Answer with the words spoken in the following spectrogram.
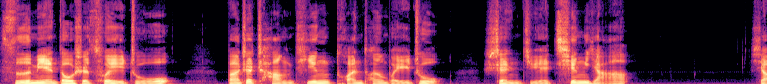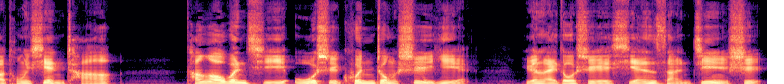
四面都是翠竹。把这场厅团团围住，甚觉清雅。小童献茶，唐敖问起吴氏昆仲事业，原来都是闲散进士。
